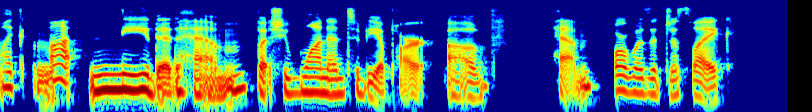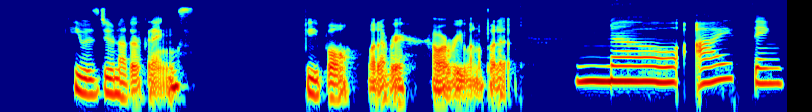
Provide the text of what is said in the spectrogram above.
like not needed him, but she wanted to be a part of him. Or was it just like he was doing other things? People, whatever, however you want to put it. No, I think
